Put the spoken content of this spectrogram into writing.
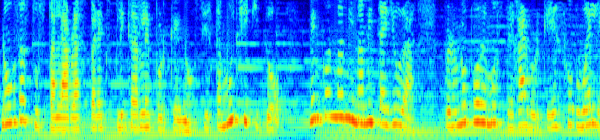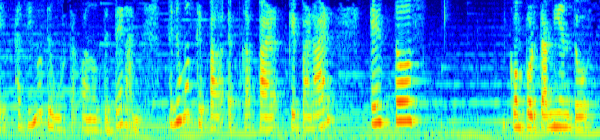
no usas tus palabras para explicarle por qué no. Si está muy chiquito, ven con mami, mami te ayuda. Pero no podemos pegar porque eso duele. A ti no te gusta cuando te pegan. Tenemos que, que parar estos comportamientos.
